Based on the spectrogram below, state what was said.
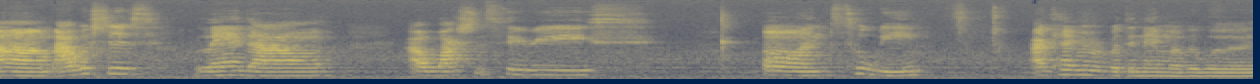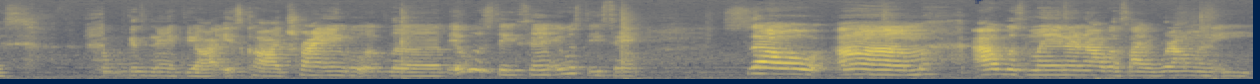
Um, i was just laying down. I watched the series on tubi. I can't remember what the name of it was the name for y'all. It's called Triangle of Love. It was decent. It was decent. So, um, I was laying there and I was like, what I want to eat.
